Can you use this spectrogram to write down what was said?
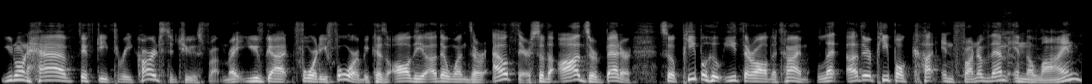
you don't have 53 cards to choose from, right? You've got 44 because all the other ones are out there. So the odds are better. So people who eat there all the time let other people cut in front of them in the line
